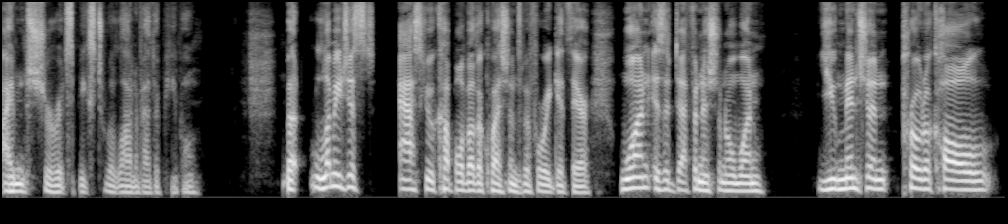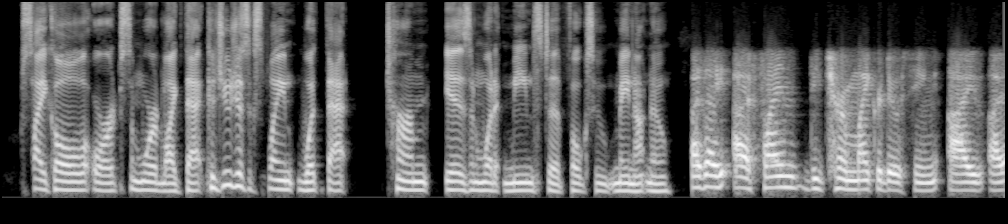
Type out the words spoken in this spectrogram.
I'm sure it speaks to a lot of other people. But let me just ask you a couple of other questions before we get there. One is a definitional one. You mentioned protocol cycle or some word like that. Could you just explain what that term is and what it means to folks who may not know? As I, I find the term microdosing, I, I,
